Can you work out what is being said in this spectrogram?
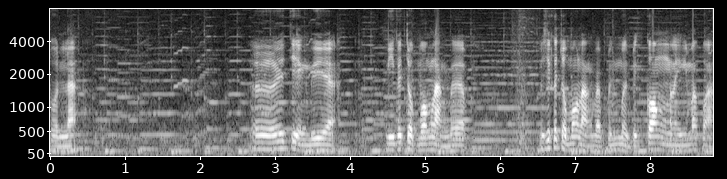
ชนละ เอ้ยเจ๋งดีอะ มีกระจกมองหลังด้วยครับ ไม่ใช่กระจกมองหลังแบบเป็นเหมือนเป็นกล้องอะไรอย่างงี้มากกว่า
